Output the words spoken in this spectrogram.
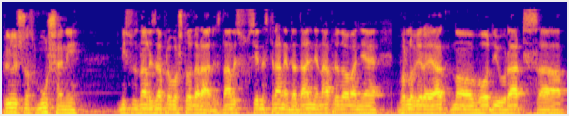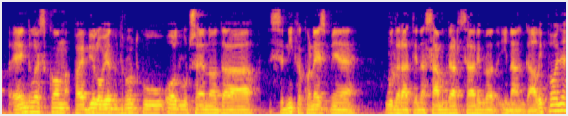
prilično smušeni nisu znali zapravo što da rade. Znali su s jedne strane da daljnje napredovanje vrlo vjerojatno vodi u rat sa Engleskom, pa je bilo u jednom trenutku odlučeno da se nikako ne smije udarati na sam grad Carigrad i na Galipolje,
